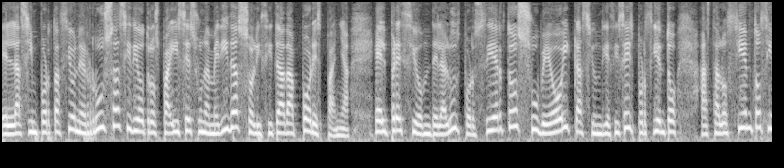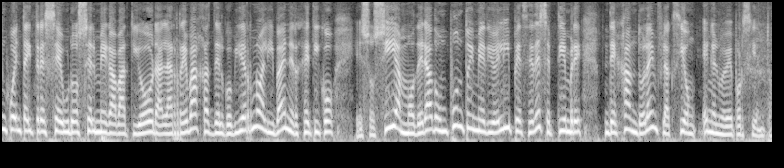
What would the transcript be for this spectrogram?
en las importaciones rusas y de otros países, una medida solicitada por España. El precio de la luz, por cierto, sube hoy casi un 16% hasta los 153 euros el megavatio hora. Las rebajas del gobierno al IVA energético, eso sí, han moderado un punto y medio el IPC de septiembre, dejando la inflación en el 9%.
